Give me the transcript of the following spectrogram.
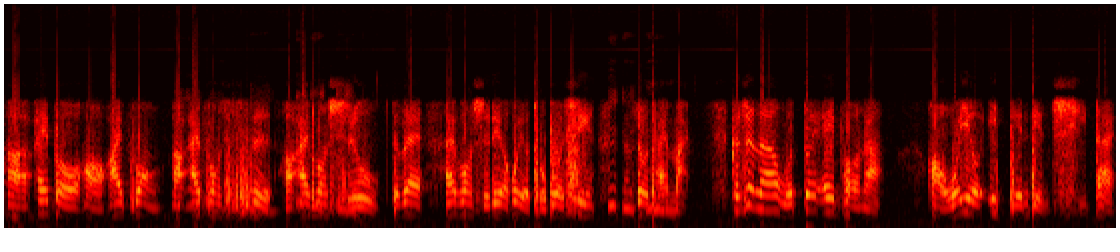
啊，Apple 哈，iPhone 啊，iPhone 四啊，iPhone 十五，对不对？iPhone 十六会有突破性，那时候才买。可是呢，我对 Apple 呢，好，我有一点点期待。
